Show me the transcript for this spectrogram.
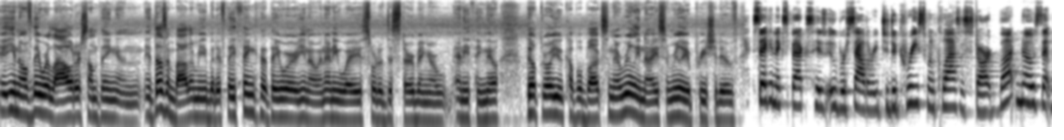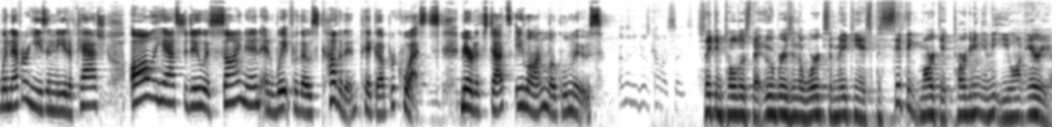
you know, if they were loud or something, and it doesn't bother me, but if they think that they were, you know, in any way sort of disturbing or anything, they'll, they'll throw you a couple bucks, and they're really nice and really appreciative. Sagan expects his Uber salary to decrease when classes start, but knows that whenever he's in need of cash, all he has to do is sign in and wait for those coveted pickup requests. Meredith Stutz, Elon Local News. Sagan told us that Uber is in the works of making a specific market targeting in the Elon area.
